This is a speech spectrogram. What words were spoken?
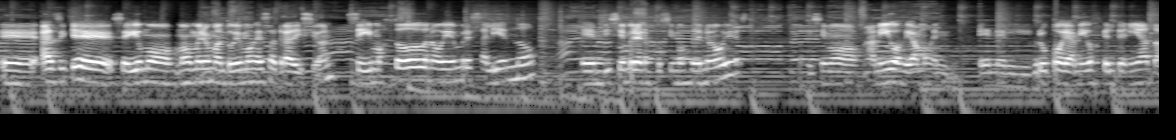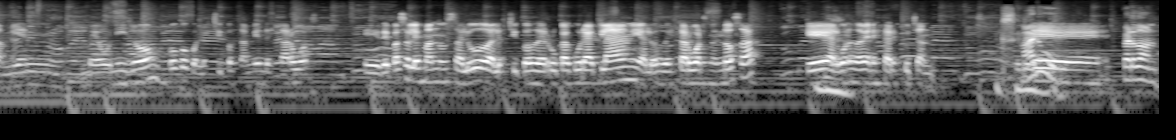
Eh, así que seguimos, más o menos mantuvimos esa tradición. Seguimos todo noviembre saliendo. En diciembre nos pusimos de novios. Nos hicimos amigos, digamos, en, en el grupo de amigos que él tenía. También me uní yo un poco con los chicos también de Star Wars. Eh, de paso les mando un saludo a los chicos de Rucacura Clan y a los de Star Wars Mendoza, que algunos deben estar escuchando. Excelente. Eh, perdón,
